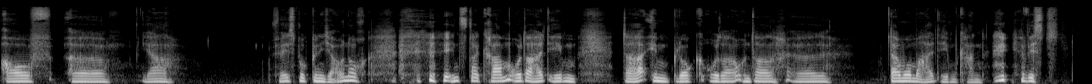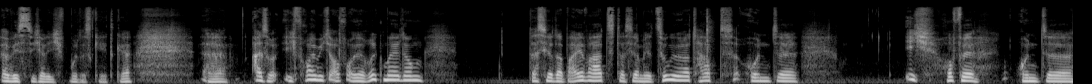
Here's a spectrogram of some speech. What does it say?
auf, äh, ja, Facebook bin ich auch noch, Instagram oder halt eben da im Blog oder unter äh, da, wo man halt eben kann. ihr wisst, ihr wisst sicherlich, wo das geht. Gell? Äh, also, ich freue mich auf eure Rückmeldung, dass ihr dabei wart, dass ihr mir zugehört habt und äh, ich hoffe und äh,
